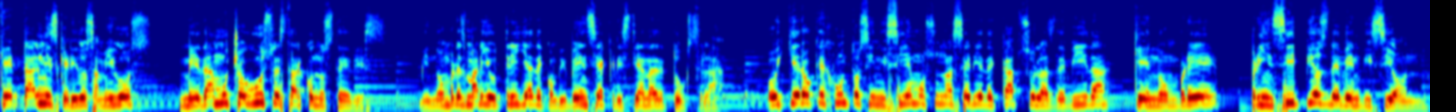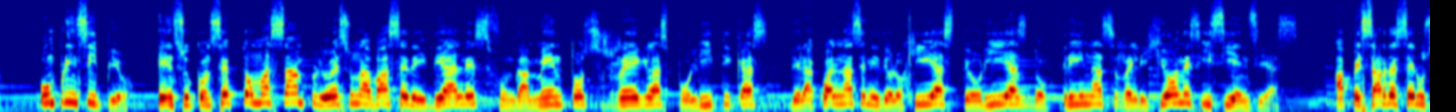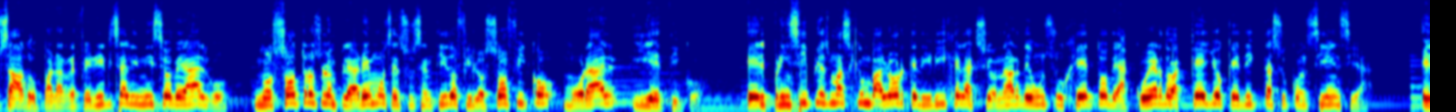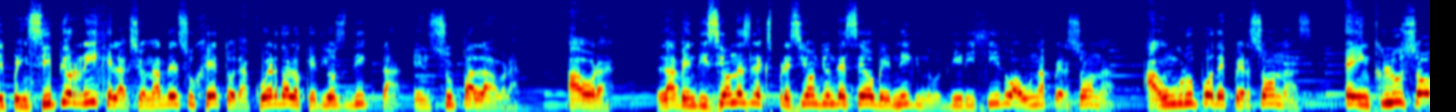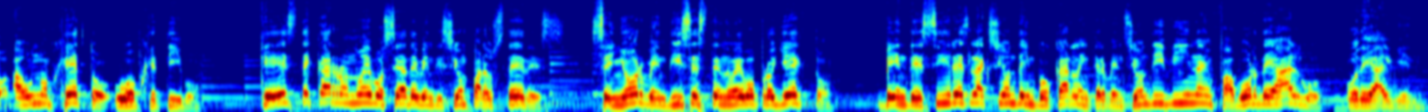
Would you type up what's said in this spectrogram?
¿Qué tal mis queridos amigos? Me da mucho gusto estar con ustedes. Mi nombre es Mario Utrilla de Convivencia Cristiana de Tuxtla. Hoy quiero que juntos iniciemos una serie de cápsulas de vida que nombré Principios de Bendición. Un principio, en su concepto más amplio, es una base de ideales, fundamentos, reglas, políticas, de la cual nacen ideologías, teorías, doctrinas, religiones y ciencias. A pesar de ser usado para referirse al inicio de algo, nosotros lo emplearemos en su sentido filosófico, moral y ético. El principio es más que un valor que dirige el accionar de un sujeto de acuerdo a aquello que dicta su conciencia. El principio rige el accionar del sujeto de acuerdo a lo que Dios dicta en su palabra. Ahora, la bendición es la expresión de un deseo benigno dirigido a una persona, a un grupo de personas e incluso a un objeto u objetivo. Que este carro nuevo sea de bendición para ustedes. Señor, bendice este nuevo proyecto. Bendecir es la acción de invocar la intervención divina en favor de algo o de alguien.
